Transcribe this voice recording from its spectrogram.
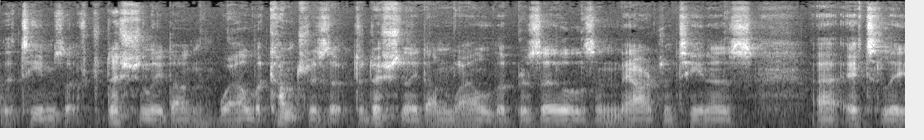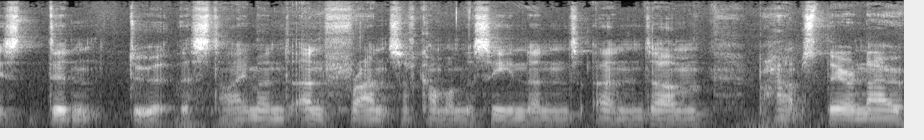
the teams that have traditionally done well, the countries that have traditionally done well, the Brazils and the Argentinas, uh, Italy's didn't do it this time, and, and France have come on the scene, and and um, perhaps they're now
